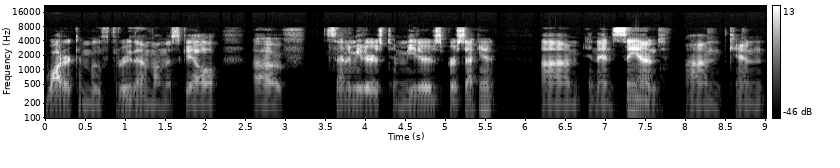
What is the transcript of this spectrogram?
water can move through them on the scale of centimeters to meters per second. Um, and then sand um, can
